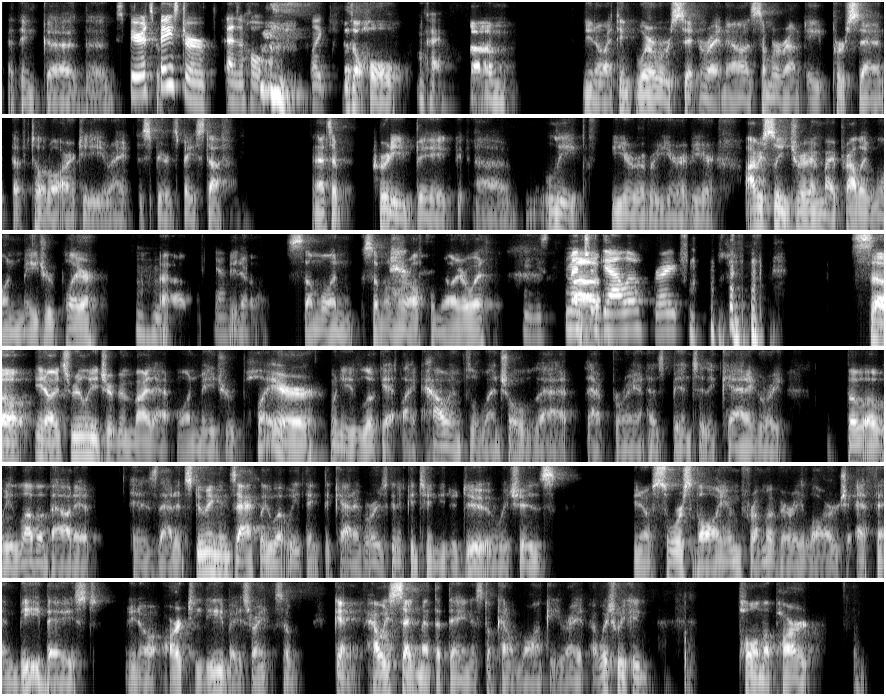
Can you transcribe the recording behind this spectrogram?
I think uh, the Spirits based or as a whole? Like, as a whole, okay. um, you know, I think where we're sitting right now is somewhere around 8% of total RTD, right? The spirits based stuff. And that's a pretty big uh, leap year over year over year. Obviously driven by probably one major player, Mhm. Uh, Yeah. you know, someone, someone we're all familiar with. You mentioned um, Gallo, right? So, you know, it's really driven by that one major player when you look at like how influential that that brand has been to the category. But what we love about it is that it's doing exactly what we think the category is going to continue to do, which is, you know, source volume from a very large FMB based, you know, RTD based, right? So again, how we segment the thing is still kind of wonky, right? I wish we could pull them apart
